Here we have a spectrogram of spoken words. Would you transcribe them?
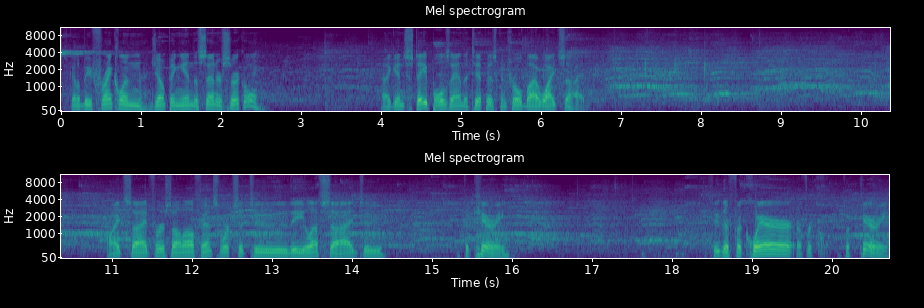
It's going to be Franklin jumping in the center circle against Staples, and the tip is controlled by Whiteside. Whiteside first on offense, works it to the left side to carry. It's either Fakir or Fakari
